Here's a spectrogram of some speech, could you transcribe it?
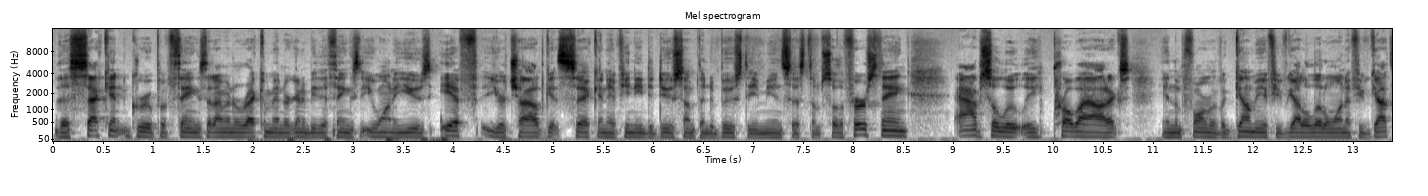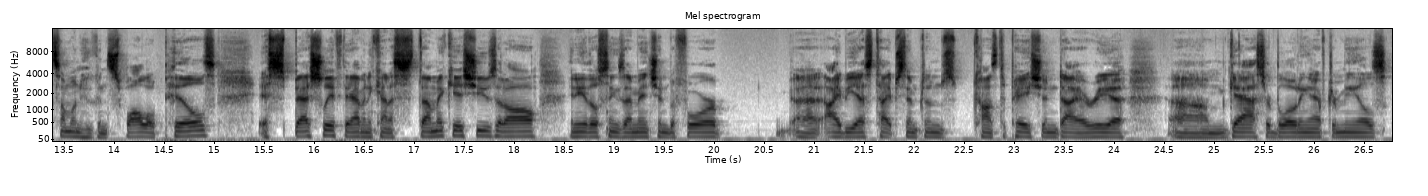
The second group of things that I'm going to recommend are going to be the things that you want to use if your child gets sick and if you need to do something to boost the immune system. So, the first thing, absolutely probiotics in the form of a gummy if you've got a little one. If you've got someone who can swallow pills, especially if they have any kind of stomach issues at all, any of those things I mentioned before, uh, IBS type symptoms, constipation, diarrhea, um, gas or bloating after meals,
